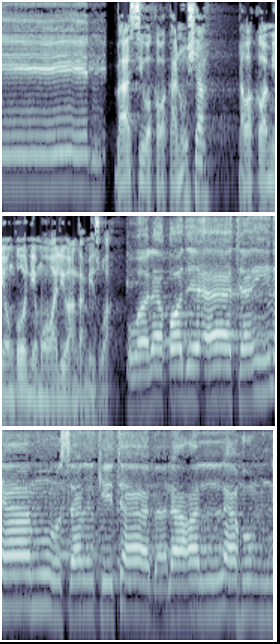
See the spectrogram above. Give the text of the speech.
المهلكين Basi wakawakanusha na wakawa miongoni mwa walioangamizwa. ولقد آتينا موسى الكتاب لعلهم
